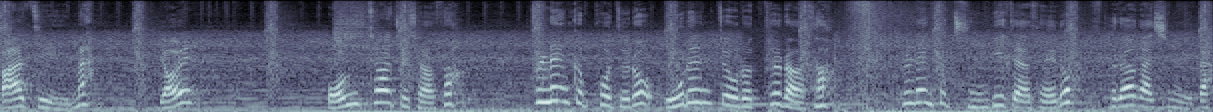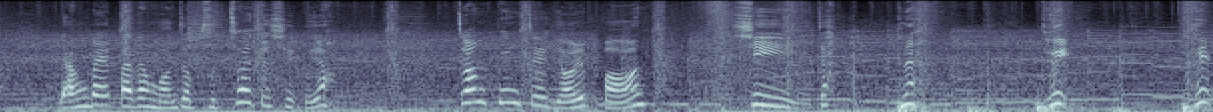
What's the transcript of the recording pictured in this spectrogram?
마지막 열. 멈춰주셔서 플랭크 포즈로 오른쪽으로 틀어서 플랭크 준비 자세로 들어가십니다. 양발바닥 먼저 붙여주시고요. 점핑 잭 10번. 시작. 하나 둘 셋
